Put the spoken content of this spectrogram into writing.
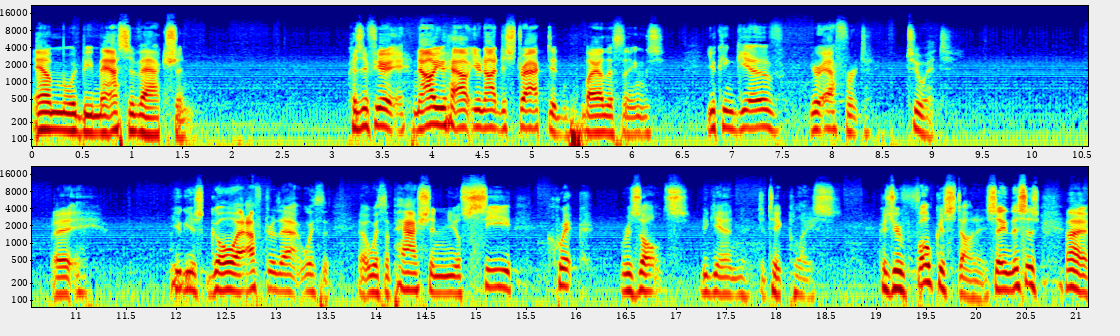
M would be massive action. Because if you're now you have you're not distracted by other things, you can give your effort to it. Uh, you just go after that with uh, with a passion. You'll see quick results begin to take place because you're focused on it. Saying this is uh,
